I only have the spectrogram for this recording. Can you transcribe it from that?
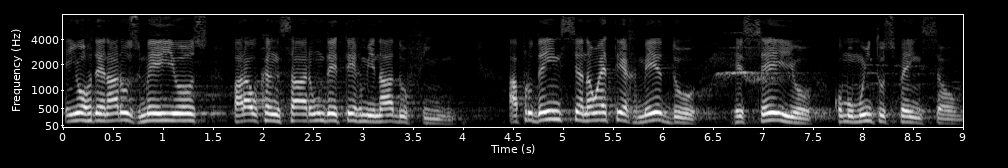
em ordenar os meios para alcançar um determinado fim. A prudência não é ter medo, receio, como muitos pensam.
